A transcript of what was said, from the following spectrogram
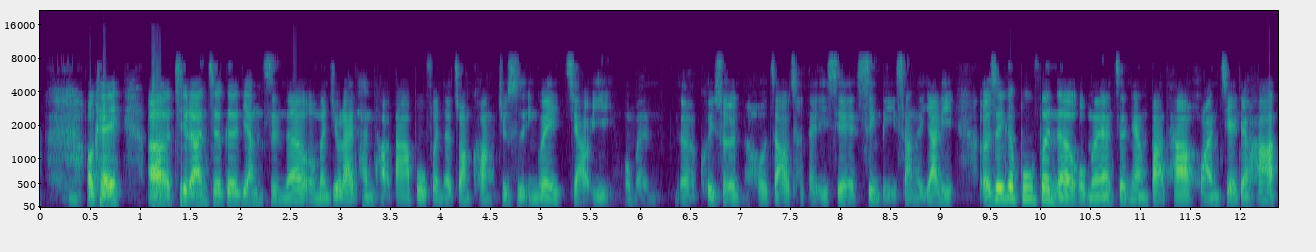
OK，呃，既然这个样子呢，我们就来探讨大部分的状况，就是因为交易我们的亏损，然后造成的一些心理上的压力，而这个部分呢，我们要怎样把它缓解掉哈，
